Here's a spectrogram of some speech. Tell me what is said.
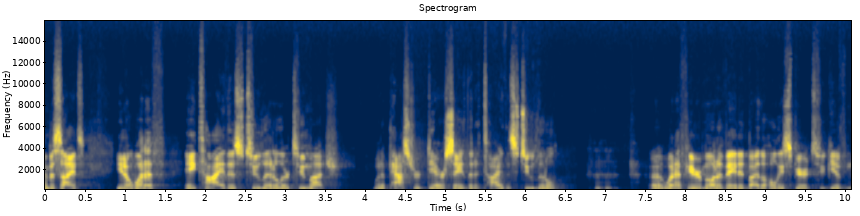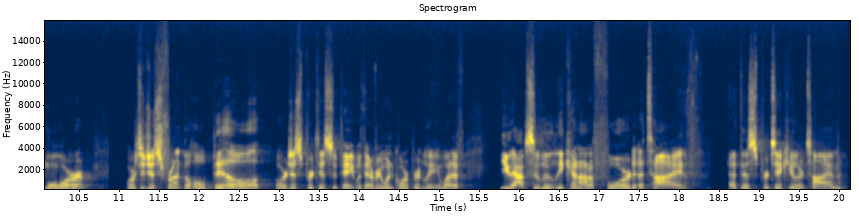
And besides, you know, what if a tithe is too little or too much? Would a pastor dare say that a tithe is too little? uh, what if you're motivated by the Holy Spirit to give more, or to just front the whole bill, or just participate with everyone corporately? What if you absolutely cannot afford a tithe at this particular time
